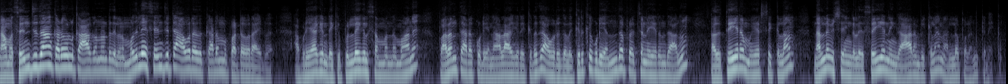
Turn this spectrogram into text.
நாம் செஞ்சு தான் கடவுளுக்கு ஆகணுன்றது இல்லை. முதலே செஞ்சுட்டு அவர் அது கடமைப்பட்டவர் ஆயிடுவார் அப்படியாக இன்றைக்கு பிள்ளைகள் சம்பந்தமான பலன் தரக்கூடிய நாளாக இருக்கிறது. அவர்களுக்கு இருக்கக்கூடிய எந்த பிரச்சனை இருந்தாலும் அது தீர முயற்சிக்கலாம். நல்ல விஷயங்களை செய்ய நீங்கள் ஆரம்பிக்கலாம். நல்ல பலன் கிடைக்கும்.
